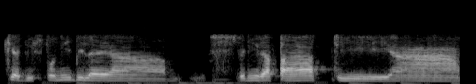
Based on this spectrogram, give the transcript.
che è disponibile a venire a patti, a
